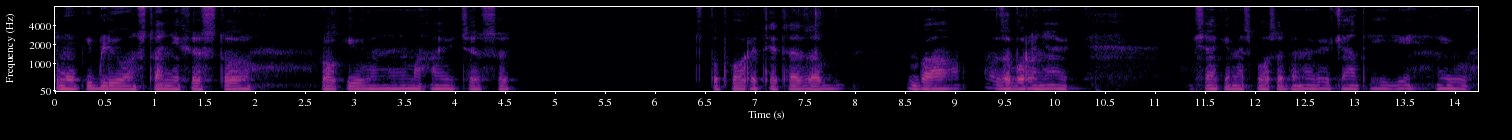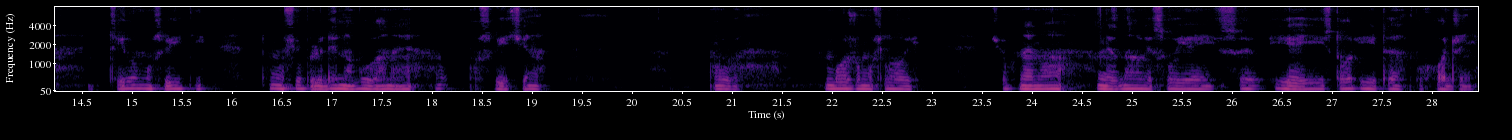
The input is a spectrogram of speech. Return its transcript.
Тому Біблію останніх 100 років вони намагаються спотворити та забороняють всякими способами вивчати її і в цілому світі, тому щоб людина була не освічена у Божому Слові, щоб вони на- не знали своєї, своєї історії та походження.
